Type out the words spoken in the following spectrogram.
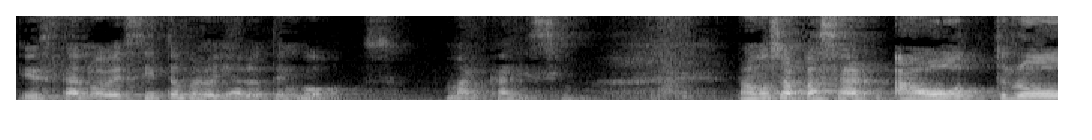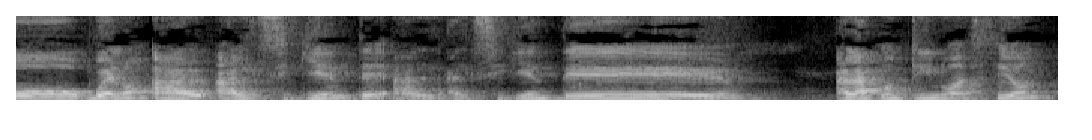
Está nuevecito, pero ya lo tengo marcadísimo. Vamos a pasar a otro, bueno, al, siguiente, al siguiente, a la continuación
